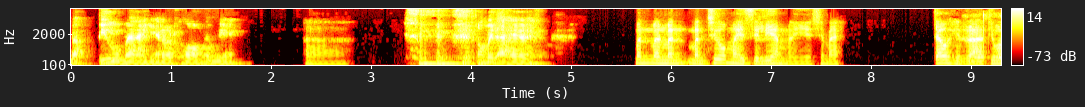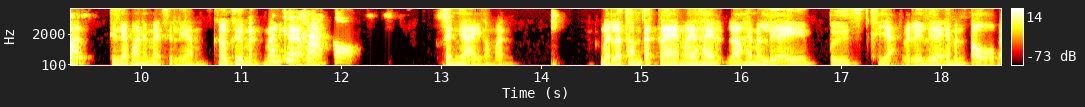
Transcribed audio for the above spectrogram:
แบบปลิวมาอย่างเงี้ยเราต้องทำไงอ่าเอาไม่ได้เลยมันมันมันมันชื่อว่าไมซิเลียมอะไรอย่างงี้ใช่ไหมเจ้าเห็ดราที่ว่าที่เรียกว่าในไมซิเลียม ก็คือมันมันแปคืลอว่าขาเกาะเส้นใยของมัน เหมือนเราทำตะแกรงไว้ให้แล้วให้มันเลื้อยปื้ดขยายไปเรื่อยๆให้มันโตไป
